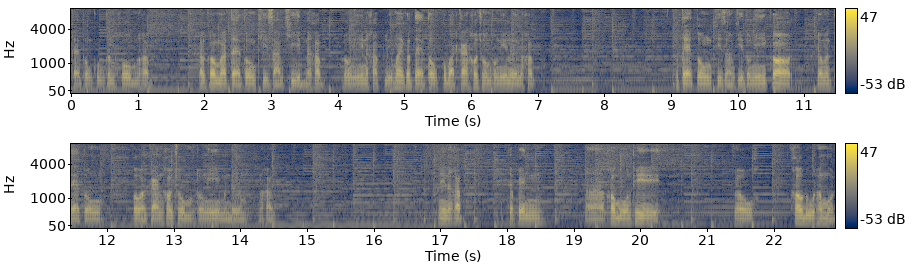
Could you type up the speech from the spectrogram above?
แต่ตรง Google Chrome นะครับ แล้วก็มาแตะตรงขีด 3 ขีดนะครับ ตรงนี้นะครับ หรือไม่ก็แตะตรงประวัติการเข้าชมตรงนี้เลยนะครับ ก็แตะตรงขีด 3 ขีดตรงนี้ก็จะมันแตะตรงประวัติการเข้าชมตรงนี้เหมือนเดิมนะครับ นี่นะครับ จะเป็นข้อมูลที่เราเข้าดูทั้งหมด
